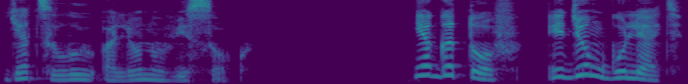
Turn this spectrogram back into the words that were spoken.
Я целую Алену в висок. Я готов. Идем гулять.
